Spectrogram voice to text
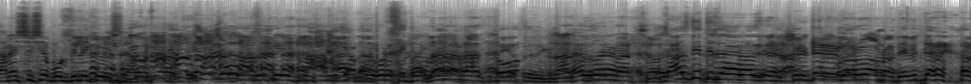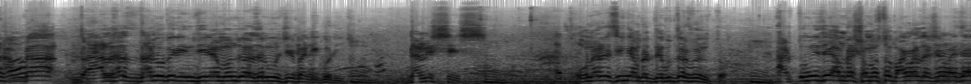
ধানের শীষে ভোট দিলে কি হয়েছে আপনার করে খাইতে রাজনীতির জায়গায় রাজনীতি গর্ব আমরা দেবিদ্বারের আমরা আলহাজ দানবীর ইঞ্জিনিয়ার মঞ্জু হাসান মুন্সির পার্টি করি দানের শেষ ওনারে চিনি আমরা দেবুদ্দার পর্যন্ত আর তুমি যে আমরা সমস্ত বাংলাদেশের মাঝে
